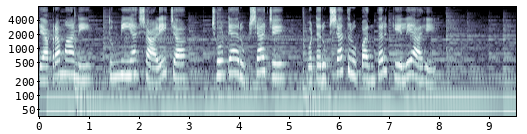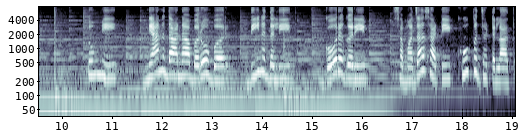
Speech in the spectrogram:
त्याप्रमाणे तुम्ही या शाळेच्या छोट्या वृक्षाचे वटवृक्षात रूपांतर केले आहे. तुम्ही ज्ञानदानाबरोबर दीनदलित गोरगरीब समाजासाठी खूप झटलात.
